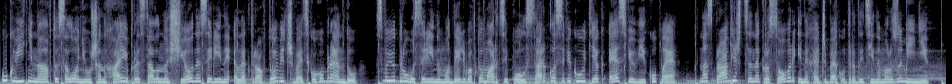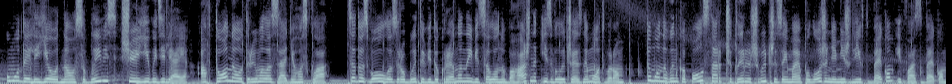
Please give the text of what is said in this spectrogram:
У квітні на автосалоні у Шанхаї представлено ще одне серійне електроавто від шведського бренду. Свою другу серійну модель в автомарці Polestar класифікують як SUV купе. Насправді ж це не кросовер і не хетчбек у традиційному розумінні. У моделі є одна особливість, що її виділяє: авто не отримало заднього скла. Це дозволило зробити відокремлений від салону багажник із величезним отвором. Тому новинка Polestar 4 швидше займає положення між ліфтбеком і фастбеком,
